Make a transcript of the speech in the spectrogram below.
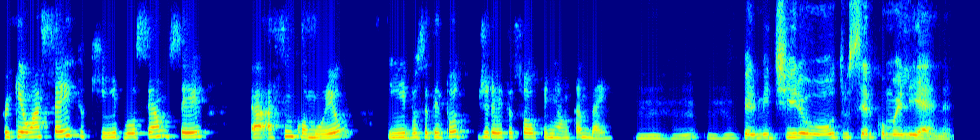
porque eu aceito que você é um ser assim como eu, e você tem todo o direito à sua opinião também. Uhum, uhum. Permitir o outro ser como ele é, né?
